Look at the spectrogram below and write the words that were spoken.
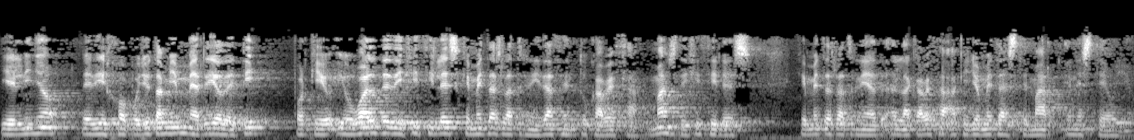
Y el niño le dijo, pues yo también me río de ti, porque igual de difícil es que metas la Trinidad en tu cabeza, más difícil es que metas la Trinidad en la cabeza a que yo meta este mar en este hoyo.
